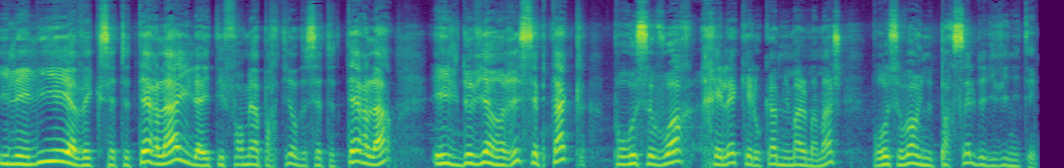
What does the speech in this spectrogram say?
il est lié avec cette terre-là, il a été formé à partir de cette terre-là, et il devient un réceptacle pour recevoir Chelek Elokam Imal Mamash, pour recevoir une parcelle de divinité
